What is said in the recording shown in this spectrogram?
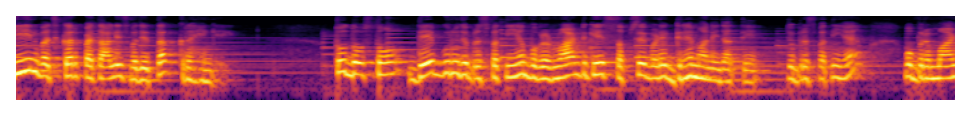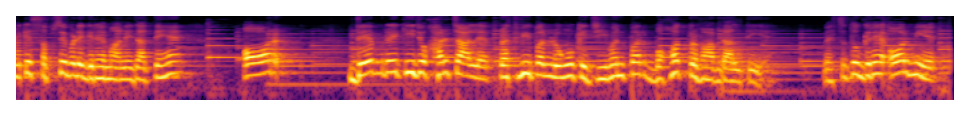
तीन बजकर पैंतालीस बजे तक रहेंगे। तो दोस्तों, देवगुरु जो बृहस्पति हैं, वो ब्रह्मांड के सबसे बड़े ग्रह माने जाते हैं। जो बृहस्पति हैं, वो ब्रह्मांड के सबसे बड़े ग्रह माने जाते हैं और देवग्रह की जो हर चाल है, पृथ्वी पर लोगों के जीवन पर बहुत प्रभाव डालती है। वैसे तो ग्रह और भी हैं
